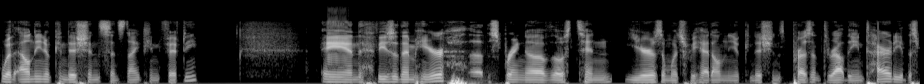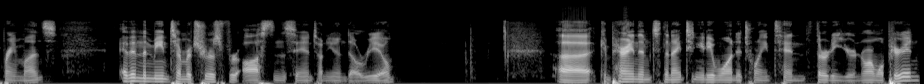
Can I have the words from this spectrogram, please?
with El Nino conditions since 1950. And these are them here, uh, the spring of those 10 years in which we had El Nino conditions present throughout the entirety of the spring months and then the mean temperatures for Austin, San Antonio, and Del Rio. Uh, comparing them to the 1981 to 2010 30 year normal period.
